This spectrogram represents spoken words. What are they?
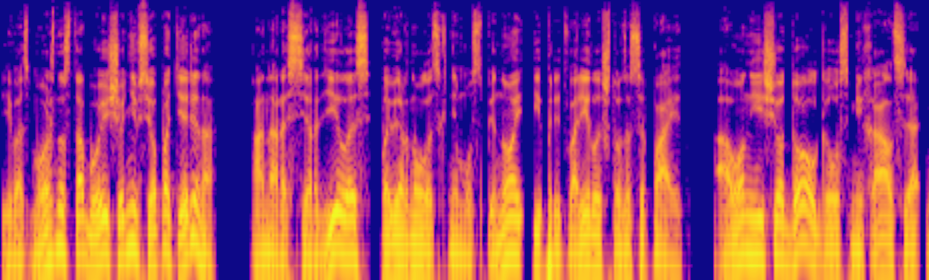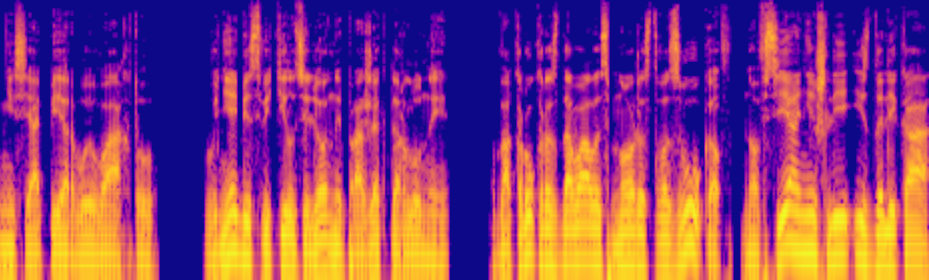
«И, возможно, с тобой еще не все потеряно». Она рассердилась, повернулась к нему спиной и притворилась, что засыпает. А он еще долго усмехался, неся первую вахту. В небе светил зеленый прожектор луны. Вокруг раздавалось множество звуков, но все они шли издалека.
